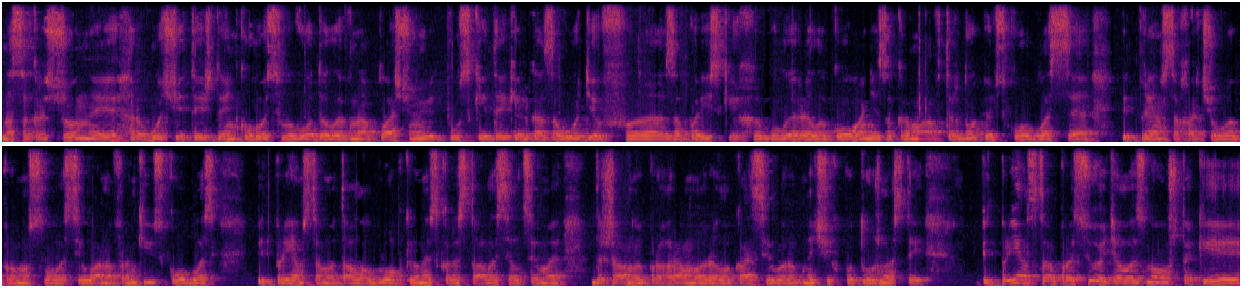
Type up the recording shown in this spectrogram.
на сокращений робочий тиждень, когось виводили в неоплачені відпустки. Декілька заводів е, запорізьких були релоковані, зокрема в Тернопільську область, це підприємства харчової промисловості, Івано-Франківську область. Підприємства металообробки вони скористалися цими державною програмою релокації виробничих потужностей. Підприємства працюють, але знову ж таки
